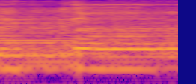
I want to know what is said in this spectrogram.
to God.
